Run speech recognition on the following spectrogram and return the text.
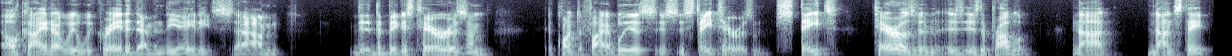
Al Qaeda. We we created them in the eighties. Um, the the biggest terrorism, quantifiably, is, is, is state terrorism. State terrorism is is the problem, not non-state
